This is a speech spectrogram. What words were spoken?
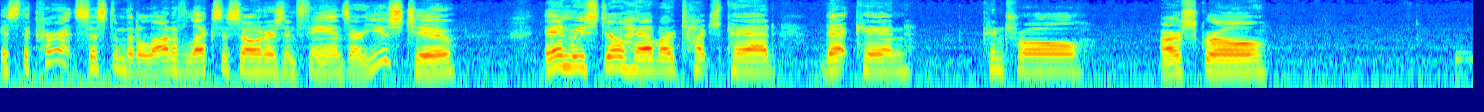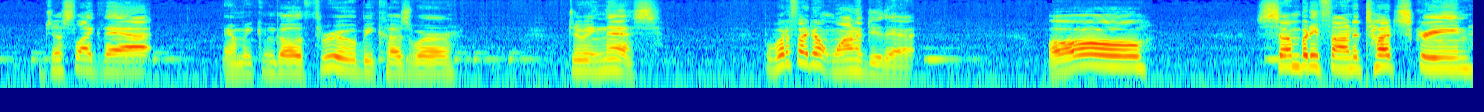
It's the current system that a lot of Lexus owners and fans are used to. And we still have our touchpad that can control our scroll just like that. And we can go through because we're doing this. But what if I don't want to do that? Oh, Somebody found a touch screen.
